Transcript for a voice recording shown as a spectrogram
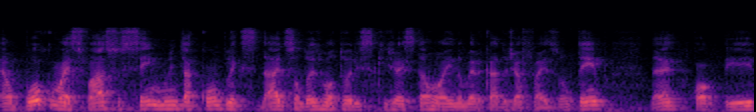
é um pouco mais fácil, sem muita complexidade. São dois motores que já estão aí no mercado já faz um tempo, né? E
